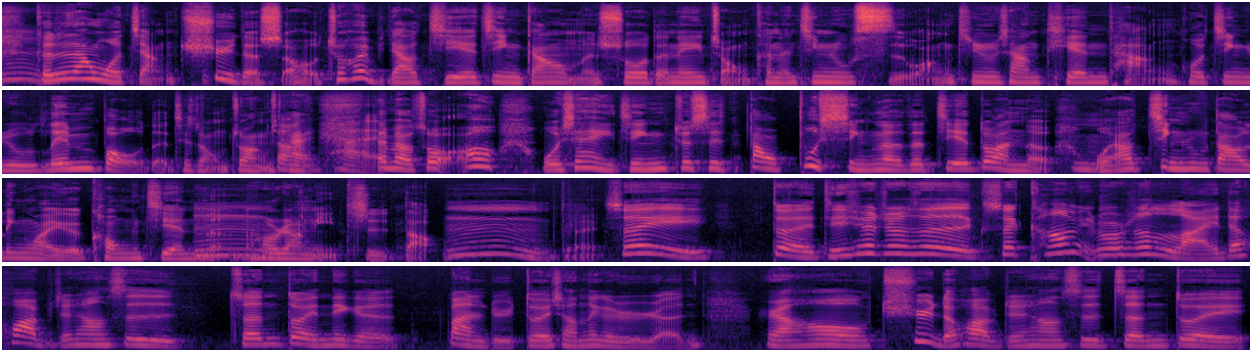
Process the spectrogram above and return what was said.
嗯，可是当我讲去的时候，就会比较接近刚刚我们说的那种，可能进入死亡，进入像天堂或进入 limbo 的这种状态，代表说哦，我现在已经就是到不行了的阶段了，嗯、我要进入到另外一个空间了，嗯、然后让你知道，嗯，对，所以对，的确就是，所以 coming 如果是来的话，比较像是针对那个伴侣对象那个人，然后去的话，比较像是针对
